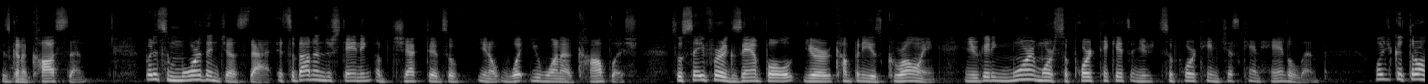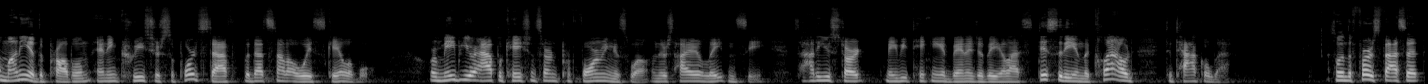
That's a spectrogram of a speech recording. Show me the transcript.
is going to cost them. But it's more than just that. It's about understanding objectives of you know, what you want to accomplish. So say, for example, your company is growing and you're getting more and more support tickets and your support team just can't handle them. Well, you could throw money at the problem and increase your support staff, but that's not always scalable. Or maybe your applications aren't performing as well and there's higher latency. So, how do you start maybe taking advantage of the elasticity in the cloud to tackle that? So, in the first facet,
